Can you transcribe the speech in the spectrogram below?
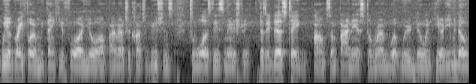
we are grateful and we thank you for your um, financial contributions towards this ministry because it does take um, some finance to run what we're doing here, even though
